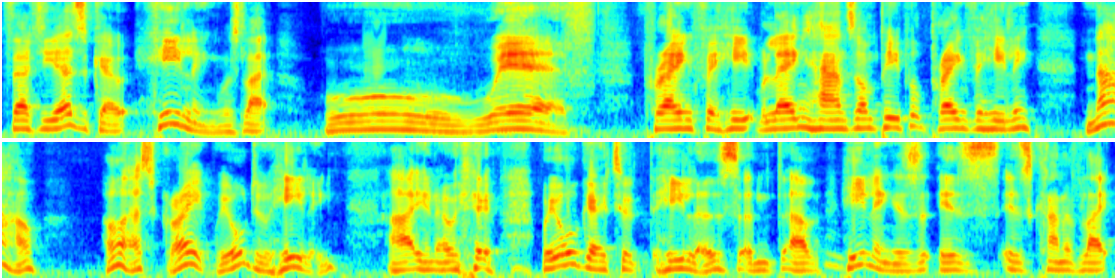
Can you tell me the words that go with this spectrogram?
30 years ago, healing was like, ooh, weird. Praying for he- laying hands on people, praying for healing. Now, oh, that's great. We all do healing. Uh, you know, we, we all go to healers, and um, healing is is is kind of like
